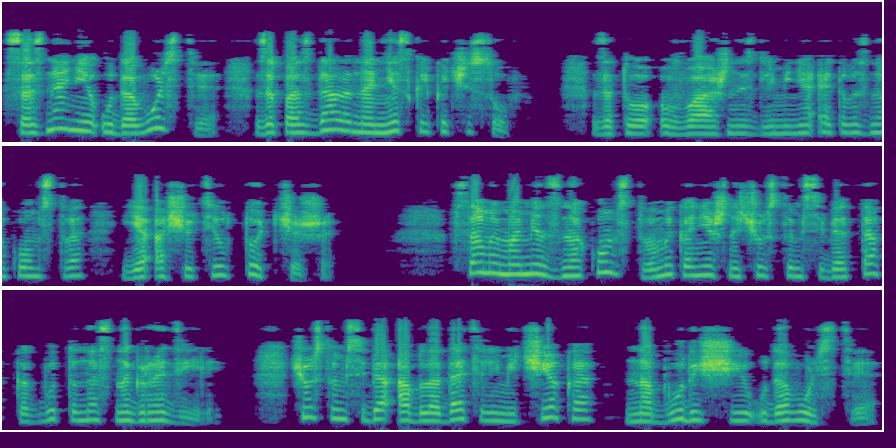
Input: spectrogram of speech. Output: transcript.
Сознание удовольствия запоздало на несколько часов. Зато важность для меня этого знакомства я ощутил тотчас же. В самый момент знакомства мы, конечно, чувствуем себя так, как будто нас наградили. Чувствуем себя обладателями чека на будущее удовольствие,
